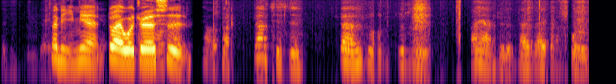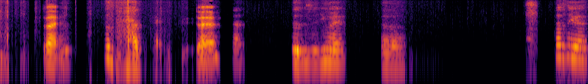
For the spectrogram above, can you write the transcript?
沉浸在在里面。对，我觉得是跳出来。这样其实虽然说就是当雅觉得他是在讲错了一集，对，这只是他的感觉，对。但这是因为呃，但是因为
